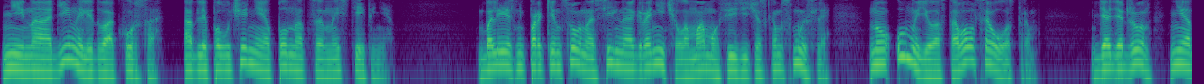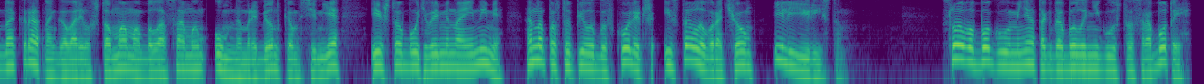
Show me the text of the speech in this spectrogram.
не на один или два курса, а для получения полноценной степени. Болезнь Паркинсона сильно ограничила маму в физическом смысле, но ум ее оставался острым. Дядя Джон неоднократно говорил, что мама была самым умным ребенком в семье и что, будь времена иными, она поступила бы в колледж и стала врачом или юристом. Слава богу, у меня тогда было не густо с работой,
